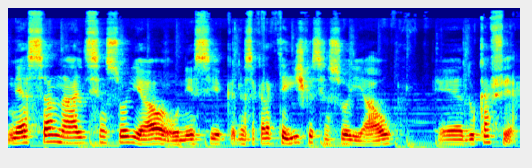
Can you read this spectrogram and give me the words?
nessa análise sensorial ou nesse, nessa característica sensorial é, do café.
